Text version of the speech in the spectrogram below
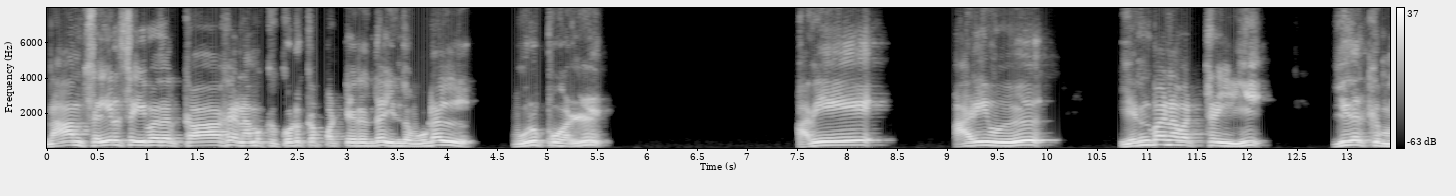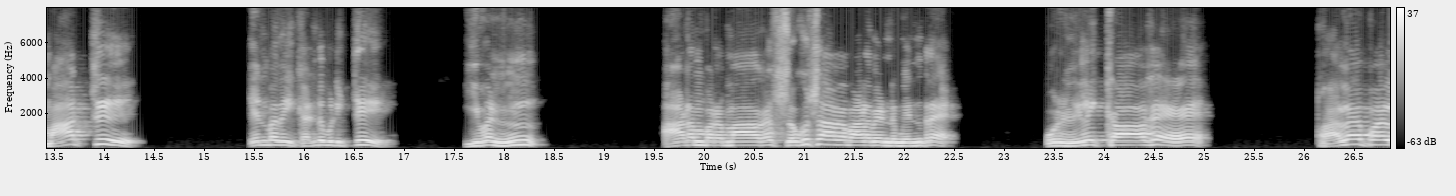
நாம் செயல் செய்வதற்காக நமக்கு கொடுக்கப்பட்டிருந்த இந்த உடல் உறுப்புகள் அதே அறிவு என்பனவற்றை இதற்கு மாற்று என்பதை கண்டுபிடித்து இவன் ஆடம்பரமாக சொகுசாக வாழ வேண்டும் என்ற ஒரு நிலைக்காக பல பல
